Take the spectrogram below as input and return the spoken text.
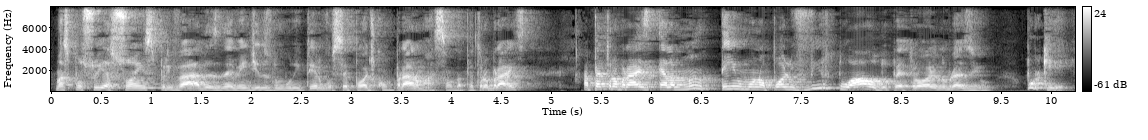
mas possui ações privadas né, vendidas no mundo inteiro. Você pode comprar uma ação da Petrobras. A Petrobras ela mantém o monopólio virtual do petróleo no Brasil. Por quê?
